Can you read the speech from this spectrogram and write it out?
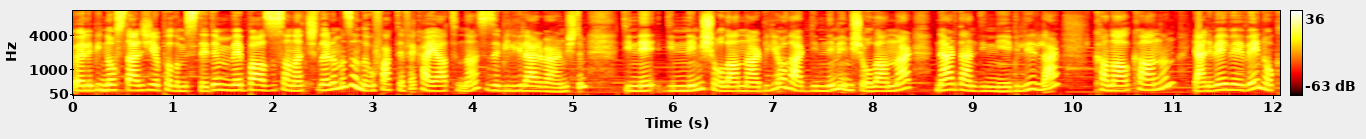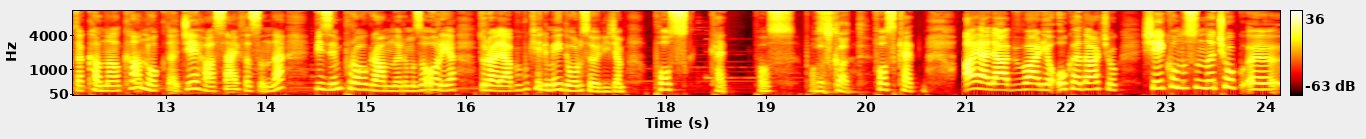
böyle bir nostalji yapalım istedim. Ve bazı sanatçılarımızın da ufak tefek hayatından size bilgiler vermiştim. Dinle, dinlemiş olanlar biliyorlar. Dinlememiş olanlar nereden dinleyebilirler? Kanal K'nın yani www.kanalk.ch sayfasında bizim programlarımızı oraya dur Ali abi bu kelimeyi doğru söyleyeceğim. Postcat Pos, pos, Poskat. Postcat. Ay Ali abi var ya o kadar çok şey konusunda çok e,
